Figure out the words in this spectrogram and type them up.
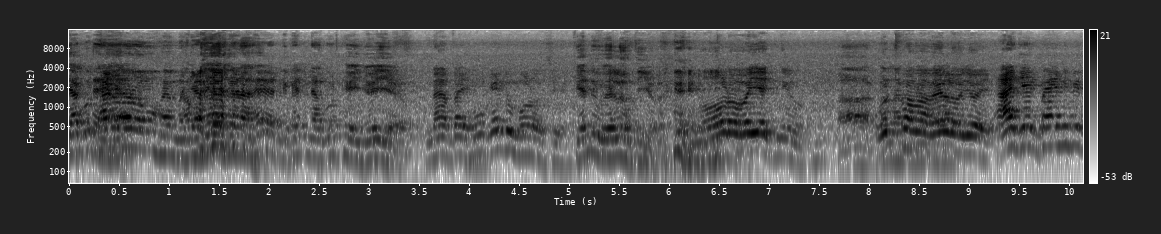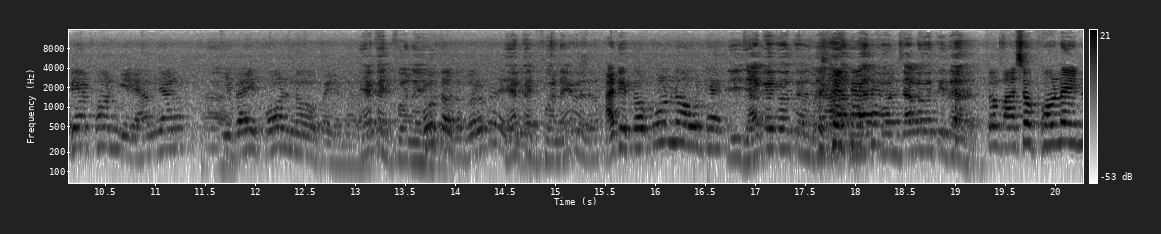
જાગતા ઉઠાડવાનો હું હે મજા. અમે હે એટલે કેટલા ઉઠે જોઈએ. ના ભાઈ હું કેટલું મોડો છું? કેદું વહેલો થયો? મોડો હોય જ નહીં. ઉઠવામાં વહેલો જોઈ આજ એક ભાઈ ની બે ફોન કર્યા સમજાણું? એ ભાઈ ફોન ન એક જ ફોન આવ્યો. તો બરોબર એક જ ફોન આવ્યો આથી તો કોણ ન ઉઠે? ઈ જાગે ગયો તો. ફોન ચાલુ હતી તારો. તો પાછો ફોન ન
